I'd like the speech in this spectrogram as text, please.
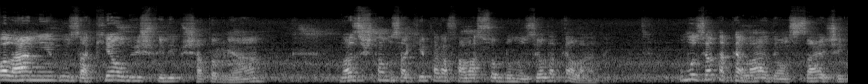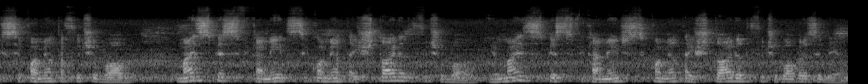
Olá amigos, aqui é o Luiz Felipe Chateaubriand. Nós estamos aqui para falar sobre o Museu da Pelada. O Museu da Pelada é um site em que se comenta futebol, mais especificamente se comenta a história do futebol e mais especificamente se comenta a história do futebol brasileiro.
